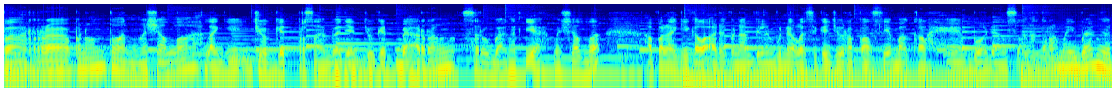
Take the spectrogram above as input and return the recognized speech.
para penonton. Masya Allah lagi joget persahabat ya joget bareng. Seru banget ya Masya Allah Apalagi kalau ada penampilan Bunda Lesti Kejora pasti bakal heboh dan sangat ramai banget.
